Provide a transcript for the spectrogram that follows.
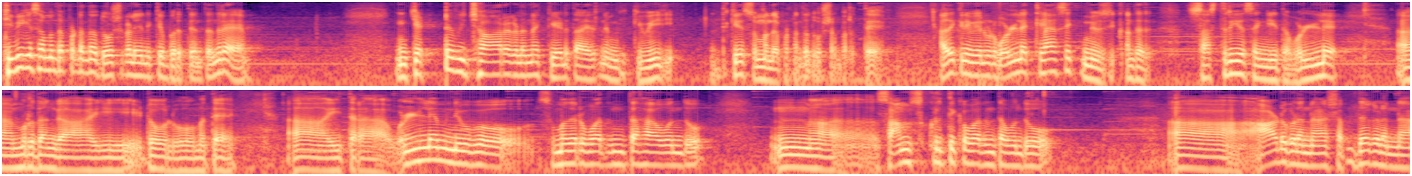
ಕಿವಿಗೆ ಸಂಬಂಧಪಟ್ಟಂಥ ದೋಷಗಳೇನಕ್ಕೆ ಬರುತ್ತೆ ಅಂತಂದರೆ ಕೆಟ್ಟ ವಿಚಾರಗಳನ್ನು ಕೇಳ್ತಾ ಇದ್ರೆ ನಮಗೆ ಕಿವಿಗೆ ಸಂಬಂಧಪಟ್ಟಂಥ ದೋಷ ಬರುತ್ತೆ. ಅದಕ್ಕೆ ನೀವೇನು ನೋಡಿ ಒಳ್ಳೆ ಕ್ಲಾಸಿಕ್ ಮ್ಯೂಸಿಕ್ ಅಂದರೆ ಶಾಸ್ತ್ರೀಯ ಸಂಗೀತ, ಒಳ್ಳೆ ಮೃದಂಗ, ಈ ಡೋಲು ಮತ್ತು ಈ ಥರ ಒಳ್ಳೆ ನೀವು ಸುಮಧುರವಾದಂತಹ ಒಂದು ಸಾಂಸ್ಕೃತಿಕವಾದಂಥ ಒಂದು ಹಾಡುಗಳನ್ನು, ಶಬ್ದಗಳನ್ನು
